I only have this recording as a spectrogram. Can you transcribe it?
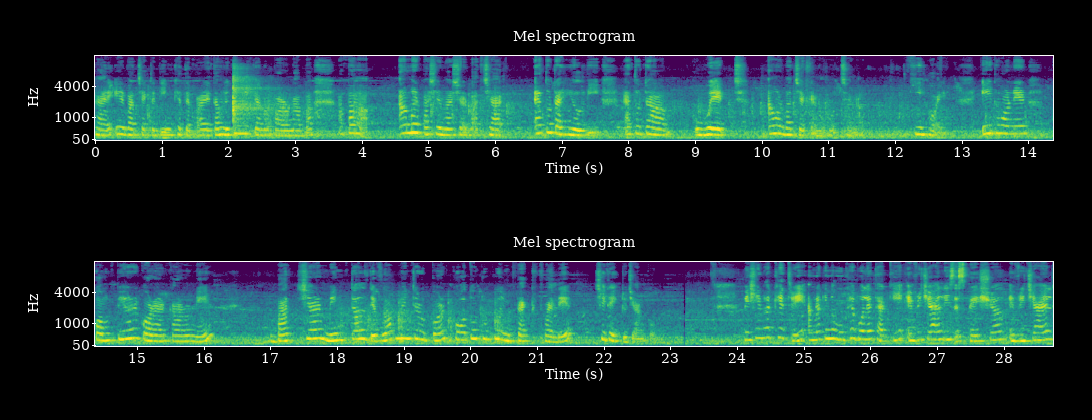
খায়, এর বাচ্চা একটা ডিম খেতে পারে, তাহলে তুমি কেন পারো না? বা, আপা, আমার পাশের বাসার বাচ্চা এতটা হেলদি এতটা ওয়েট আমার বাচ্চা কেন হচ্ছে না? কি হয়? এই ধরনের কম্পেয়ার করার কারণে বাচ্চার মেন্টাল ডেভেলপমেন্টের উপর কতটুকু ইম্প্যাক্ট ফেলে, সেটা একটু জানব। বেশিরভাগ ক্ষেত্রেই আমরা কিন্তু মুখে বলে থাকি every child is special every child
